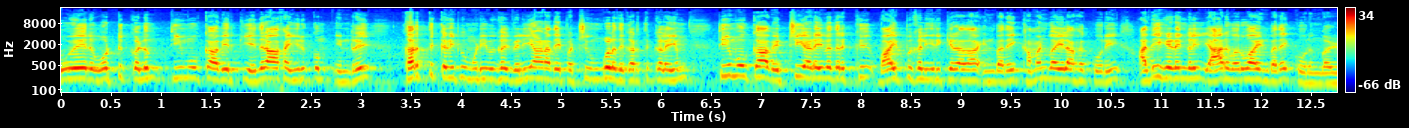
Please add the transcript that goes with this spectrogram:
ஒவ்வொரு ஓட்டுகளும் திமுகவிற்கு எதிராக இருக்கும் என்று கருத்து கணிப்பு முடிவுகள் வெளியானதை பற்றி உங்களது கருத்துக்களையும் திமுக வெற்றி அடைவதற்கு வாய்ப்புகள் இருக்கிறதா என்பதை கமெண்ட் வாயிலாக கூறி அதிக இடங்களில் யார் வருவார் என்பதை கூறுங்கள்.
